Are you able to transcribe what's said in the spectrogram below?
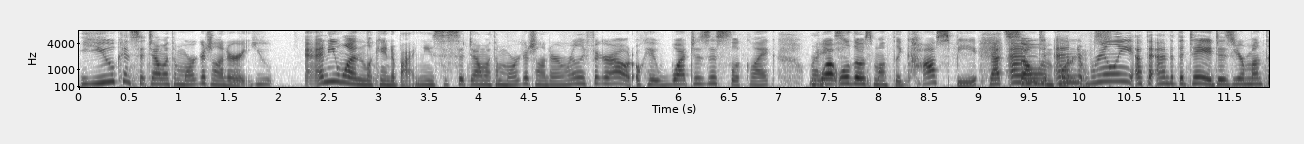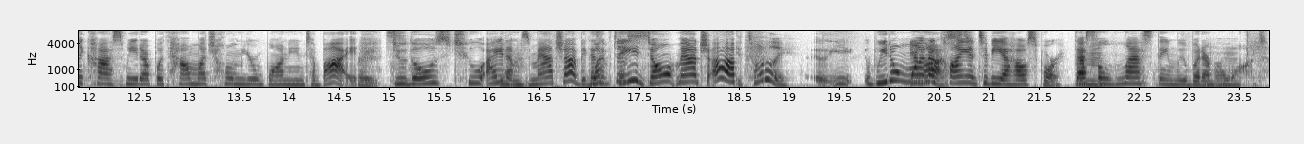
you can sit down with a mortgage lender. You anyone looking to buy needs to sit down with a mortgage lender and really figure out okay what does this look like right. what will those monthly costs be that's and, so important and really at the end of the day does your monthly cost meet up with how much home you're wanting to buy right. do those two items yeah. match up because what if does... they don't match up totally we don't want a client to be a house poor. That's mm-hmm. the last thing we would ever mm-hmm. want.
